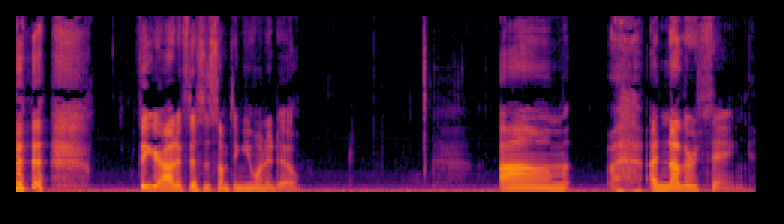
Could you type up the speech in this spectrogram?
figure out if this is something you want to do. Um another thing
